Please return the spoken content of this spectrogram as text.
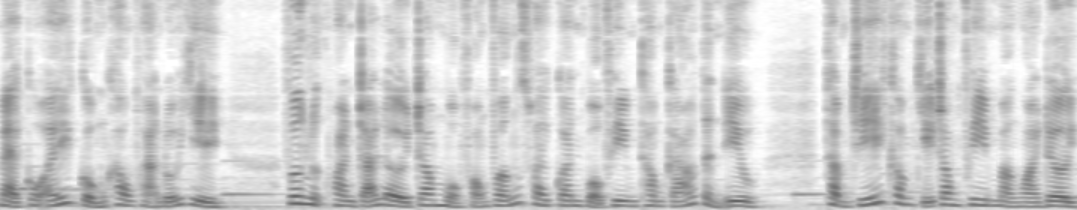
mẹ cô ấy cũng không phản đối gì. Vương Lực Hoành trả lời trong một phỏng vấn xoay quanh bộ phim Thông cáo tình yêu. Thậm chí không chỉ trong phim mà ngoài đời,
